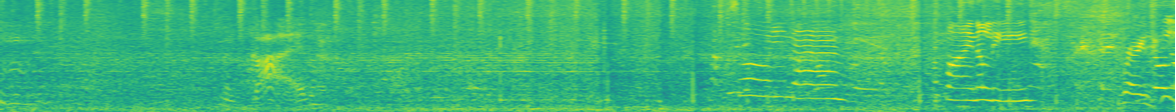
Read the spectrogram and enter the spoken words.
my God. So, yun na. Finally, we're here.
